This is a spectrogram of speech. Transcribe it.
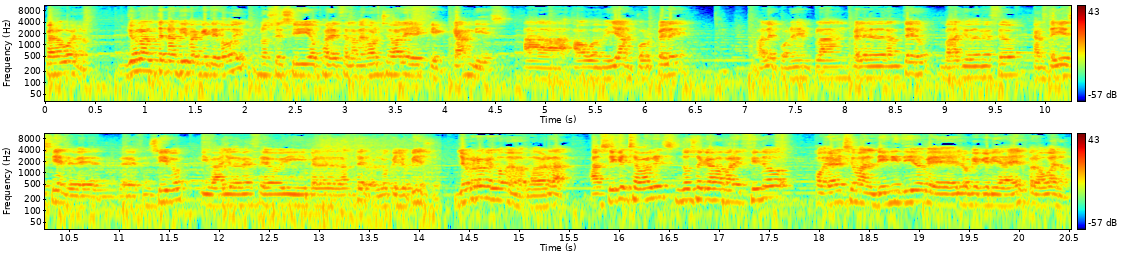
Pero bueno, yo la alternativa que te doy, no sé si os parece la mejor, chavales, es que cambies a Aubameyang por Pelé ¿vale? Pones en plan Pele de delantero, Bayo de MCO, Cantelle 100 de, de, defensivo y Bayo de MCO y Pele de delantero, es lo que yo pienso. Yo creo que es lo mejor, la verdad. Así que chavales, no sé qué me ha parecido, podría haber sido Maldini, tío, que es lo que quería él, pero bueno.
